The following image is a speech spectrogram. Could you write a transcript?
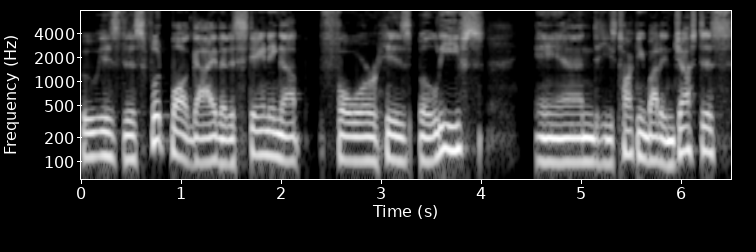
who is this football guy that is standing up for his beliefs. And he's talking about injustice.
